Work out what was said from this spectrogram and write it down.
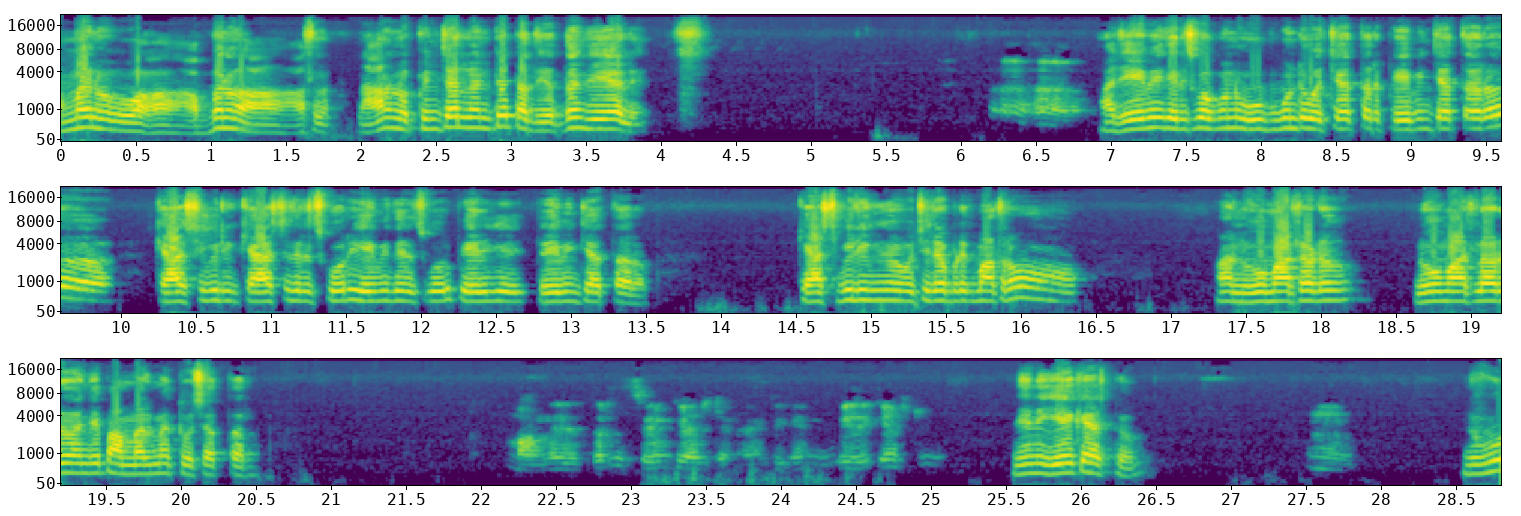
అమ్మాయి నువ్వు అబ్బాయి అసలు నాన్న నొప్పించాలంటే పెద్ద యుద్ధం చేయాలి. అదేమీ తెలుసుకోకుండా ఊపుకుంటూ వచ్చేస్తారు ప్రేమించేస్తారు. క్యాస్ట్ బిల్లింగ్ క్యాష్ తెలుసుకోరు ఏమీ తెలుసుకోరు ప్రేమించేస్తారు. క్యాష్ బిల్లింగ్ వచ్చేటప్పటికి మాత్రం నువ్వు మాట్లాడు. నువ్వు మాట్లాడు అని చెప్పి అమ్మాయిల మీద తోసేస్తారు. నేను ఏ క్యాస్ట్? నువ్వు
